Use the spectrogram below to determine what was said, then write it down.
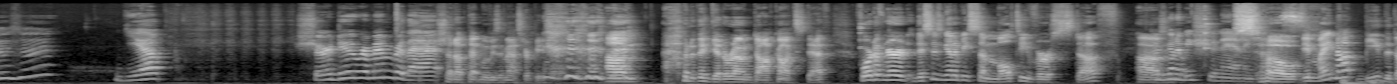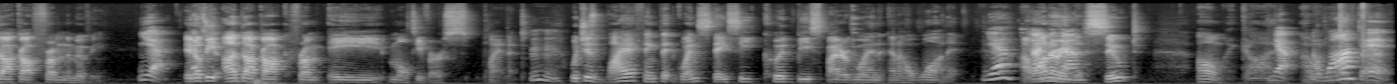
Mm hmm. Yep. Sure do remember that. shut up that movie's a masterpiece um how did they get around Doc Ock's death Fort of Nerd this is gonna be some multiverse stuff um, There's gonna be shenanigans. so it might not be the Doc Ock from the movie yeah, It'll be a Doc Ock from a multiverse planet, Mm-hmm. which is why I think that Gwen Stacy could be Spider Gwen, and I want it. yeah. I want her in the suit. Oh my god! Yeah, I, love want it.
